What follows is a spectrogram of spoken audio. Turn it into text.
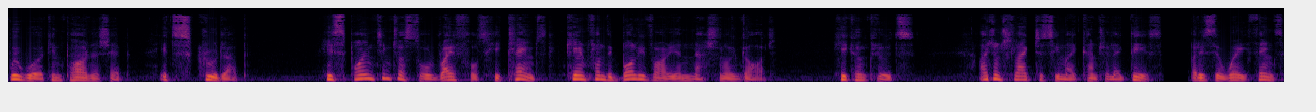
We work in partnership. It's screwed up. He's pointing to assault rifles he claims came from the Bolivarian National Guard. He concludes, I don't like to see my country like this, but it's the way things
